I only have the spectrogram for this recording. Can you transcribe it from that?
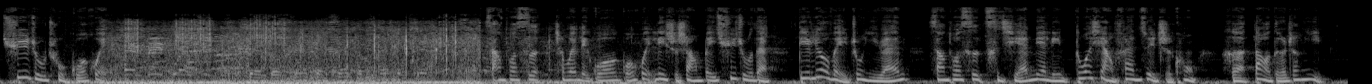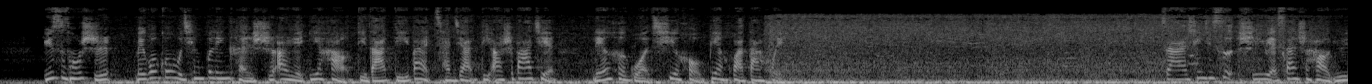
驱逐出国会。桑托斯成为美国国会历史上被驱逐的第六位众议员。桑托斯此前面临多项犯罪指控和道德争议。与此同时，美国国务卿布林肯十二月一号抵达迪拜参加第二十八届。联合国气候变化大会在星期四十一月三十号于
